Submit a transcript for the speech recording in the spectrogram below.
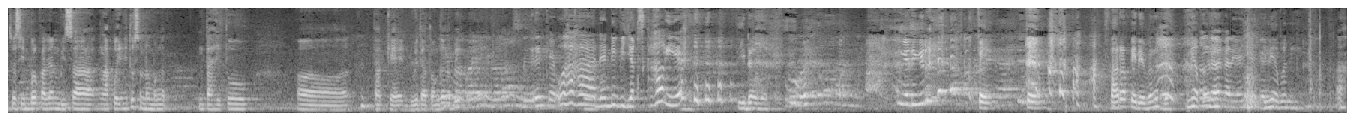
Sesimpel kalian bisa ngelakuin itu seneng banget. Entah itu eh, pakai duit atau enggak, tapi belakang langsung dengerin kayak wah dan dia bijak sekali ya. tidak ya. Nggak denger. P, P. Farah pede banget deh. Ini apa Enggak, nih? kali aja, kali. Ini apa nih? Ah,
